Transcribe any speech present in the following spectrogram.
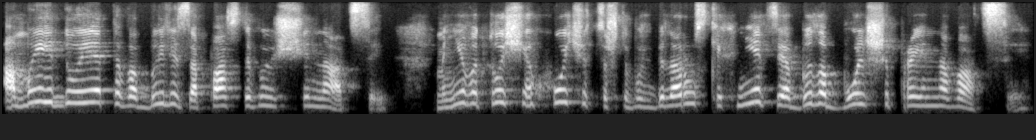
А мы и до этого были запаздывающей нацией. Мне вот очень хочется, чтобы в белорусских медиа было больше про инновации.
